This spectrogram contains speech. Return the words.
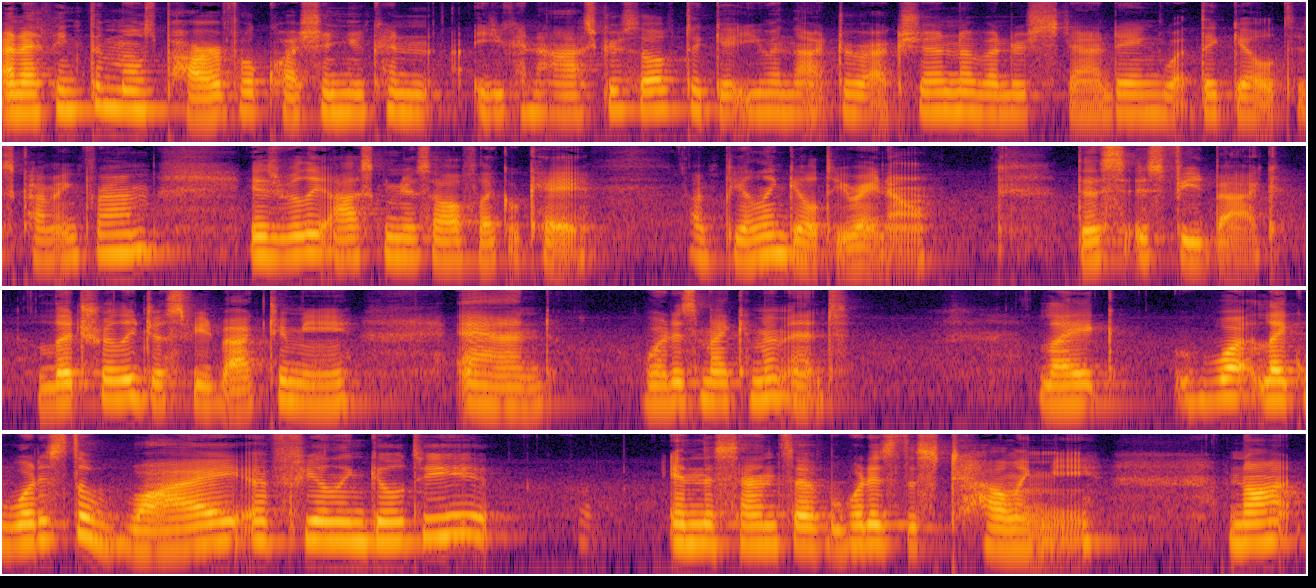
And I think the most powerful question you can you can ask yourself to get you in that direction of understanding what the guilt is coming from is really asking yourself like okay, I'm feeling guilty right now. This is feedback, literally just feedback to me. And what is my commitment? Like what like what is the why of feeling guilty in the sense of what is this telling me? Not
